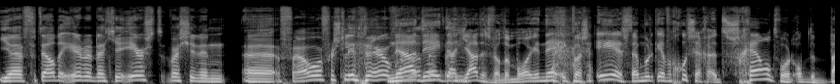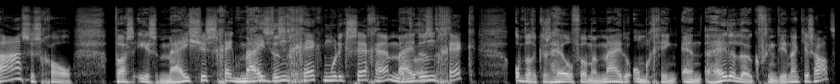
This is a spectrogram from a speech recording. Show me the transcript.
Je vertelde eerder dat je eerst was je een uh, vrouwenverslinder. Of nou, nee, dat, ja, dat is wel een mooie. Nee, ik was eerst, daar moet ik even goed zeggen... het scheldwoord op de basisschool was eerst meisjesgek. Meidengek, moet ik zeggen. Hè? Meidengek. Omdat ik dus heel veel met meiden omging... en hele leuke vriendinnetjes had.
